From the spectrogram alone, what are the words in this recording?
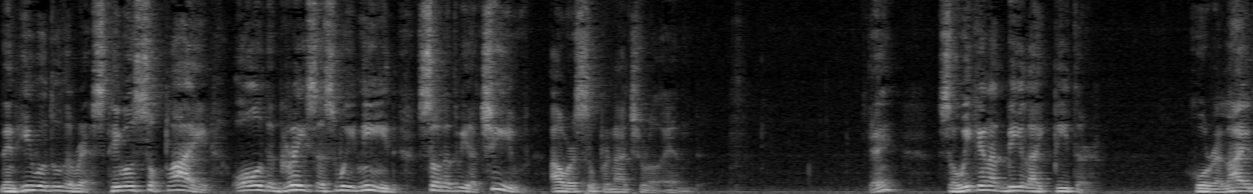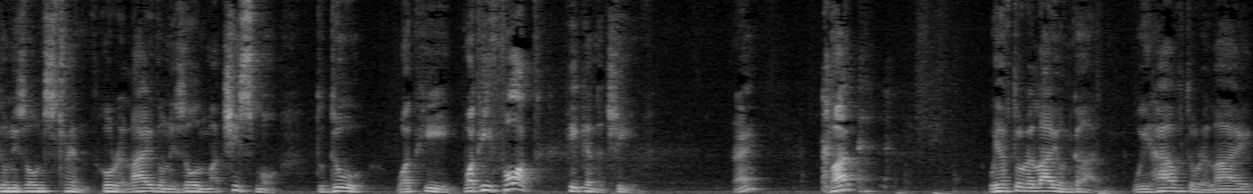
then He will do the rest. He will supply all the graces we need so that we achieve our supernatural end. Okay? So we cannot be like Peter, who relied on his own strength, who relied on his own machismo to do what he what he thought he can achieve. Right? But we have to rely on God. We have to rely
